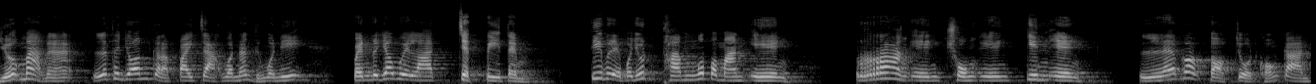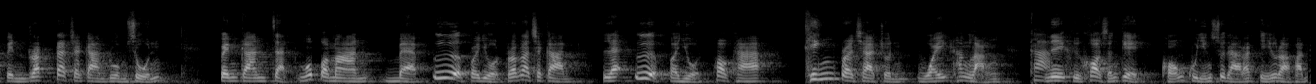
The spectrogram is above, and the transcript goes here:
เยอะมากนะฮะ และถ้าย้อนกลับไปจากวันนั้นถึงวันนี้ เป็นระยะเวลา 7 ปีเต็ม ที่พลเอกประยุทธ์ทำงบประมาณเอง ร่างเองชงเอง กินเอง แล้วก็ตอบโจทย์ของการเป็นรัฐราชการรวมศูนย์ เป็นการจัดงบประมาณแบบเอื้อประโยชน์รัฐราชการ และเอื้อประโยชน์พ่อค้าทิ้งประชาชนไว้ข้างหลังค่ะนี่คือข้อสังเกตของคุณหญิงสุดารัตน์เกยุราพันธ์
